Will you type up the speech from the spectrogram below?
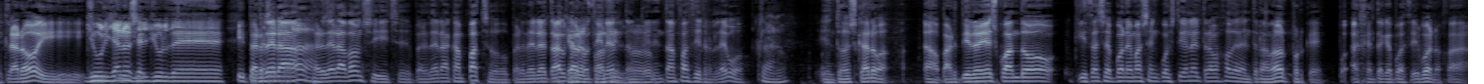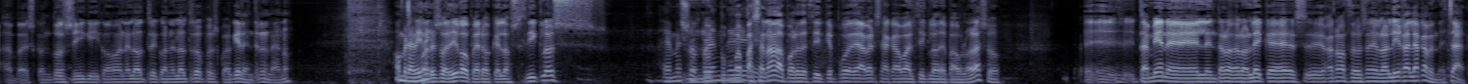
Y claro, y. Jules ya y- no es el Jules de. Y de perder a, perder a Doncic, eh, perder a Campacho, perder a tal, Es que claro, no tienen, no. no tienen tan fácil relevo. Claro. Y entonces, claro, a partir de ahí es cuando quizás se pone más en cuestión el trabajo del entrenador, porque hay gente que puede decir, bueno, ja, pues con Doncic y con el otro y con el otro, pues cualquiera entrena, ¿no? Hombre, a mí Por me- eso digo, pero que los ciclos a mí me no, no- sorprende. no pasa nada por decir que puede haberse acabado el ciclo de Pablo Lasso. Eh, también el entrenador de los Lakers eh, ganó hace dos años la liga y le acaban de echar.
